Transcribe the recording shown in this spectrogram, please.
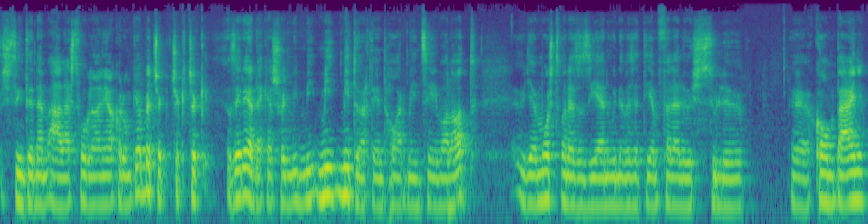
Szintén nem állást foglalni akarunk ebbe, csak, csak, csak azért érdekes, hogy mi, mi, mi, mi történt 30 év alatt. Ugye most van ez az ilyen úgynevezett ilyen felelős szülő kampány,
